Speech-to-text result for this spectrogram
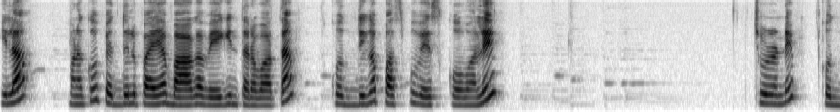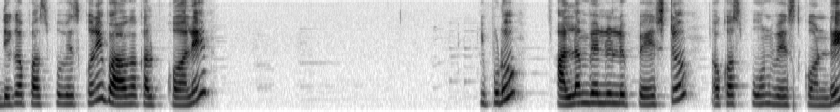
ఇలా మనకు పెద్దులపాయ బాగా వేగిన తర్వాత కొద్దిగా పసుపు వేసుకోవాలి. చూడండి కొద్దిగా పసుపు వేసుకొని బాగా కలుపుకోవాలి. ఇప్పుడు అల్లం వెల్లుల్లి పేస్ట్ ఒక స్పూన్ వేసుకోండి.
